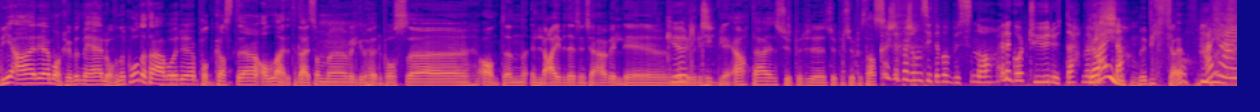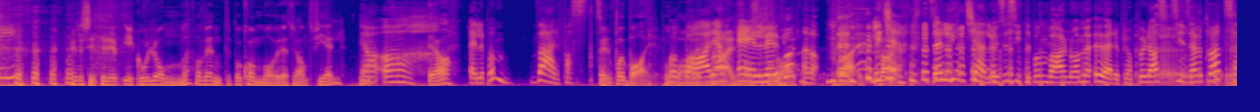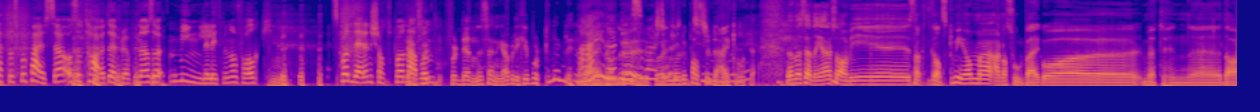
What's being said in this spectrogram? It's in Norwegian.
Vi er eh, Morgenklubben med Loven og Co. Dette er vår podkast. All ære til deg som eh, velger å høre på oss uh, annet enn live. Det syns jeg er veldig, veldig, veldig hyggelig. Ja, det er super, super, super stas. Kanskje personen sitter på bussen nå, eller går tur ute med Ja, bikkja. Med bikkja, ja. Hei, hei. Eller sitter i, i kolonne og venter på å komme over et eller annet fjell. Ja, åh. ja. Eller på en værfast Eller på bar. På, På bar, ja. Eller på på Nei da. Det er litt kjedelig hvis du sitter på en bar nå med ørepropper. Da syns jeg, vet du hva, sett oss på pause, og så ta ut øreproppene, og så mingle litt med noen folk. Spandere en shot på Ja, for, naboen. for denne sendinga blir ikke borte, nemlig. Nei, det er det som er så når det passer ikke borte. Denne sendingen her så har vi snakket ganske mye om eh, Erna Solberg og øh, møte hun da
